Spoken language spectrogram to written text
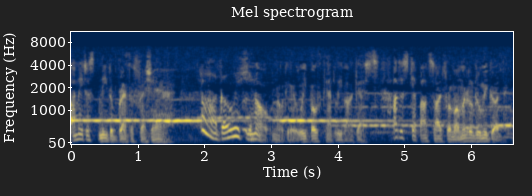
I may just need a breath of fresh air. Oh, I'll go with you. No, no, dear. We both can't leave our guests. I'll just step outside for a moment. It'll do me good.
